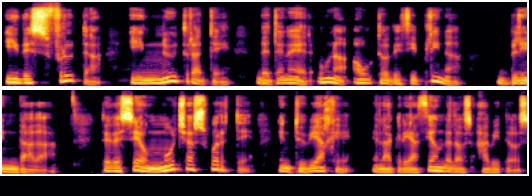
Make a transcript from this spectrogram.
y disfruta y nútrate de tener una autodisciplina blindada. Te deseo mucha suerte en tu viaje en la creación de los hábitos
